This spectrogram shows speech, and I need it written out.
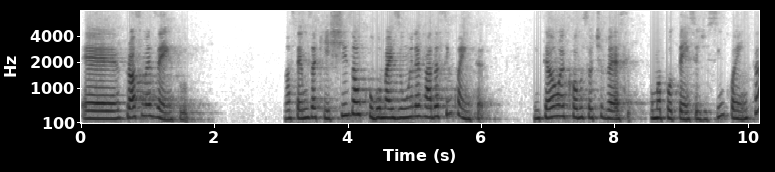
É, próximo exemplo. nós temos aqui x ao cubo mais 1 elevado a 50. Então, é como se eu tivesse uma potência de 50,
